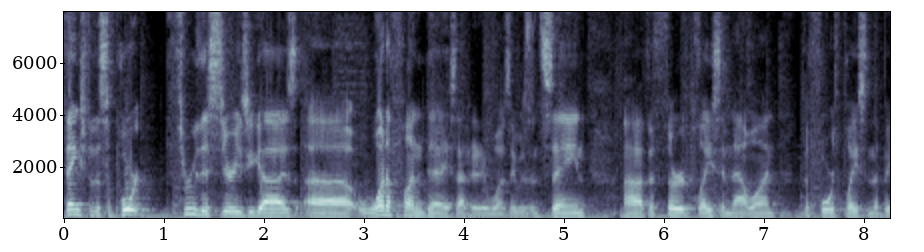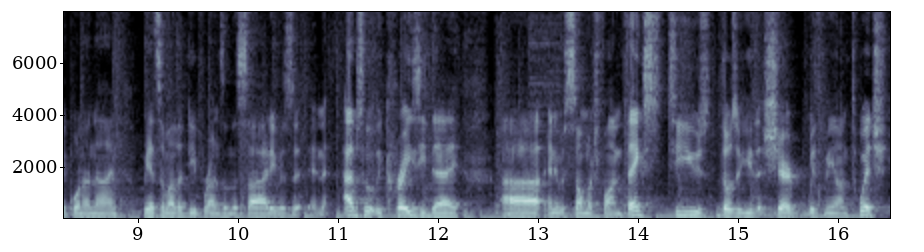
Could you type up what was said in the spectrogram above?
Thanks for the support through this series, you guys. Uh, what a fun day Saturday was. It was insane. Uh, the third place in that one, the fourth place in the Big 109. We had some other deep runs on the side. It was an absolutely crazy day, uh, and it was so much fun. Thanks to you, those of you that shared with me on Twitch,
